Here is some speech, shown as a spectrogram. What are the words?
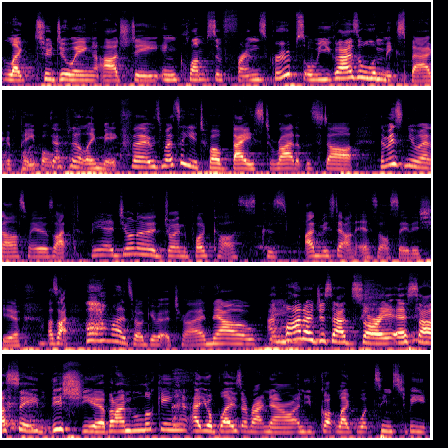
like to doing ArchD in clumps of friends groups, or were you guys all a mixed bag of people? Definitely mixed. For, it was mostly year 12 based right at the start. Then Miss Nguyen asked me, it was like, oh yeah, do you want to join the podcast? Because I'd missed out on SRC this year. I was like, oh, I might as well give it a try. Now. And might I just add, sorry, SRC this year, but I'm looking at your blazer right now, and you've got like what seems to be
